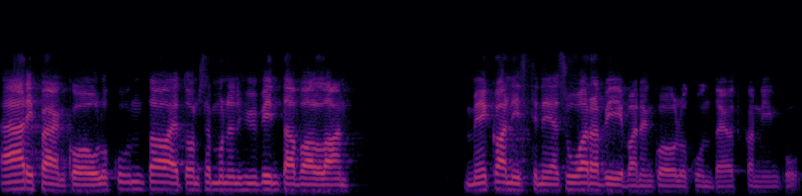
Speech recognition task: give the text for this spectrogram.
ääripään koulukuntaa, että on semmoinen hyvin tavallaan mekanistinen ja suoraviivainen koulukunta, jotka niin kuin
